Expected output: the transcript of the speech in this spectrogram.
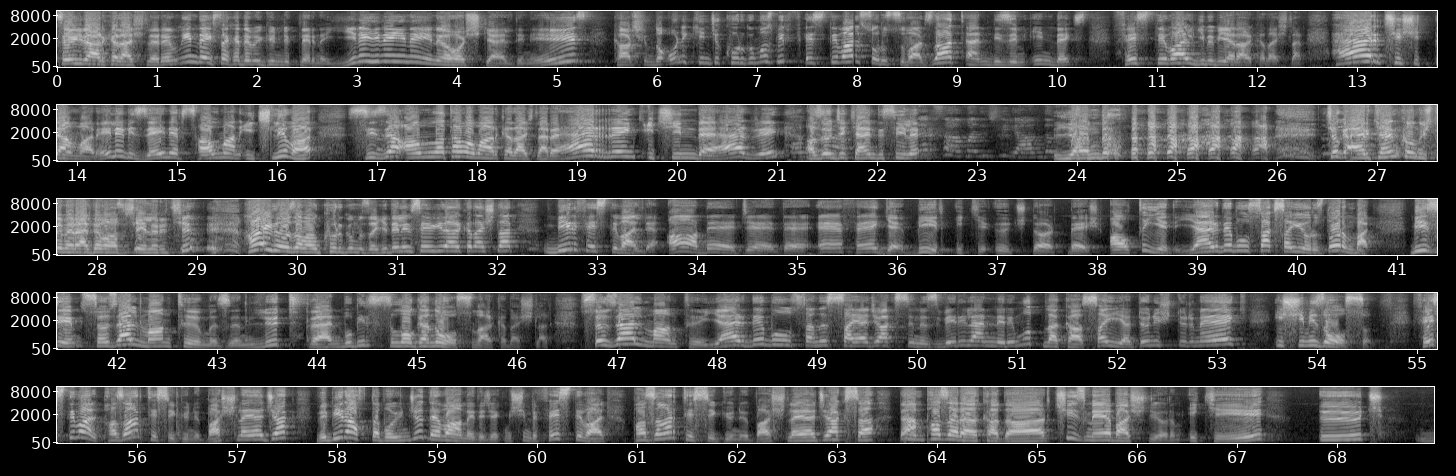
Evet sevgili arkadaşlarım Indeks Akademi günlüklerine yine yine yine yine hoş geldiniz. Karşımda 12. kurgumuz bir festival sorusu var. Zaten bizim indeks festival gibi bir yer arkadaşlar. Her çeşitten var. Hele bir Zeynep Salman içli var. Size anlatamam arkadaşlar. Her renk içinde her renk. Az önce kendisiyle... Yandım. Çok erken konuştum herhalde bazı şeyler için. Haydi o zaman kurgumuza gidelim sevgili arkadaşlar. Bir festivalde A, B, C, D, E, F, G 1, 2, 3, 4, 5, 6, 7 yerde bulsak sayıyoruz doğru mu? Bak bizim sözel mantığımızın lütfen bu bir sloganı olsun arkadaşlar. Sözel mantığı yerde bulsanız sayacaksınız. Verilenleri mutlaka sayıya dönüştürmek işimiz olsun. Festival pazartesi günü başlayacak ve bir hafta boyunca devam edecekmiş. Şimdi festival pazartesi günü başlayacaksa ben pazara kadar çizmeye başlıyorum. 2, 3,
